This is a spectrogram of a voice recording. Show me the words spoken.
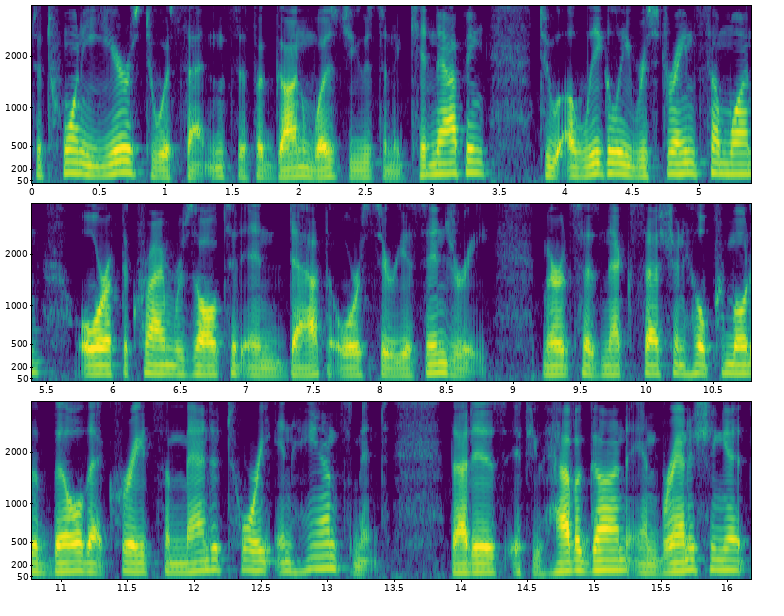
to 20 years to a sentence if a gun was used in a kidnapping, to illegally restrain someone, or if the crime resulted in death or serious injury. Merritt says next session he'll promote a bill that creates a mandatory enhancement. That is, if you have a gun and brandishing it,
